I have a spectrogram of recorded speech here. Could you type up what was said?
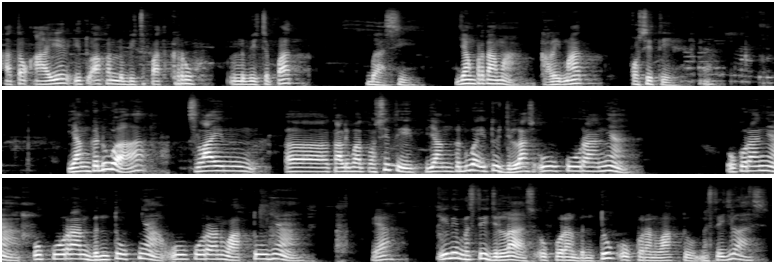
atau air itu akan lebih cepat keruh, lebih cepat basi. Yang pertama, kalimat positif. Ya. Yang kedua, selain uh, kalimat positif, yang kedua itu jelas ukurannya. ukurannya ukuran bentuknya ukuran waktunya ya ini mesti jelas ukuran bentuk ukuran waktu mesti jelas.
